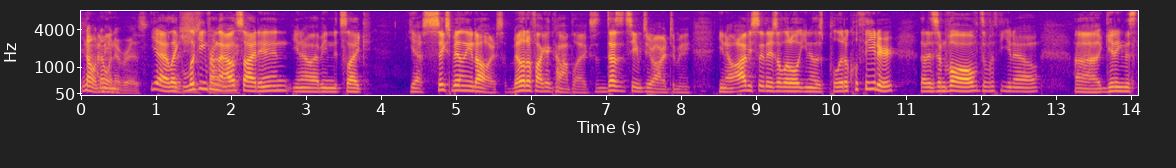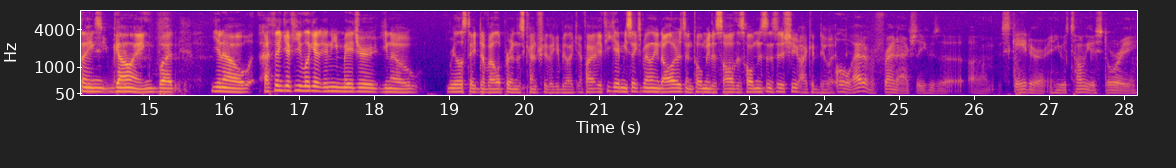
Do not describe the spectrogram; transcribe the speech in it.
No, I no one ever is. yeah, like It's looking from the not like- outside in, you know, I mean, it's like, yes, six billion dollars, build a fucking complex. It doesn't seem too hard to me. You know, obviously, there's a little, you know, there's political theater that is involved with you know uh, getting this Makes you thing weird. going, but you know, I think if you look at any major, you know, real estate developer in this country, they could be like, if I if you gave me six million dollars and told me to solve this homelessness issue, I could do it. Oh, I have a friend actually who's a um, skater, and he was telling me a story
